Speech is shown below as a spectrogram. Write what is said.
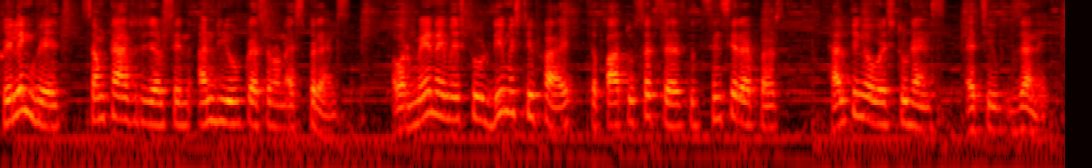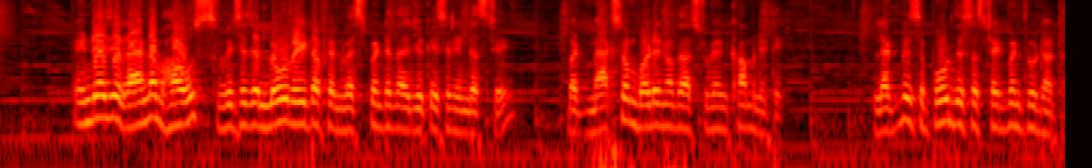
failing which sometimes results in undue pressure on aspirants. Our main aim is to demystify the path to success with sincere efforts, helping our students achieve zenith. India is a random house which has a low rate of investment in the education industry but maximum burden on the student community. Let me support this statement through data.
